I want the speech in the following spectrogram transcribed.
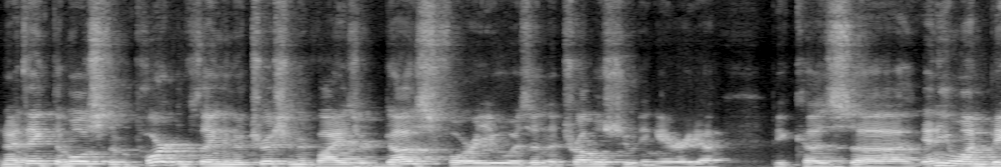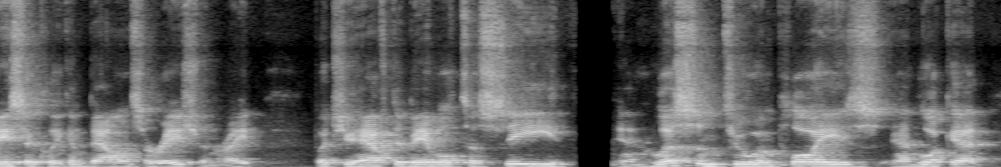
and i think the most important thing a nutrition advisor does for you is in the troubleshooting area because uh, anyone basically can balance a ration right but you have to be able to see and listen to employees and look at,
